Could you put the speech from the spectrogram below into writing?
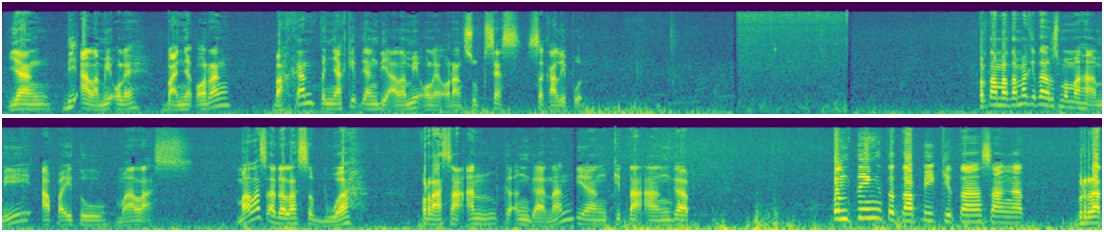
yang dialami oleh banyak orang, bahkan penyakit yang dialami oleh orang sukses sekalipun. Pertama-tama kita harus memahami apa itu malas. Malas adalah sebuah perasaan keengganan yang kita anggap penting tetapi kita sangat berat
